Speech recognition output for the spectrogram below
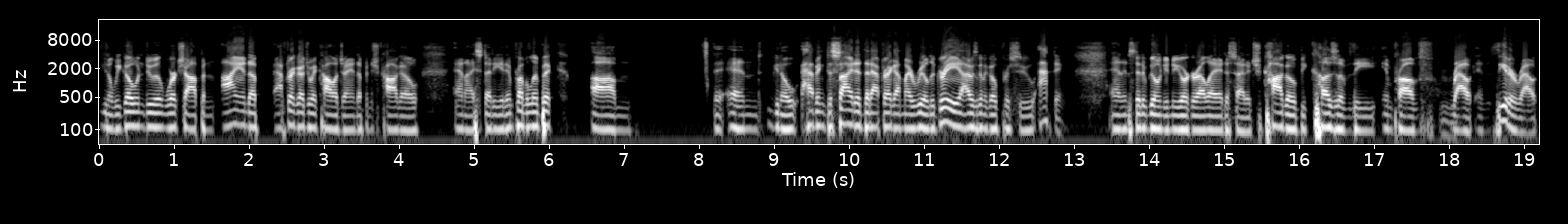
you know, we go and do a workshop, and I end up after I graduate college, I end up in Chicago, and I study at Improv Olympic. Um, and you know, having decided that after I got my real degree, I was going to go pursue acting, and instead of going to New York or LA, I decided Chicago because of the improv Mm. route and theater route.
